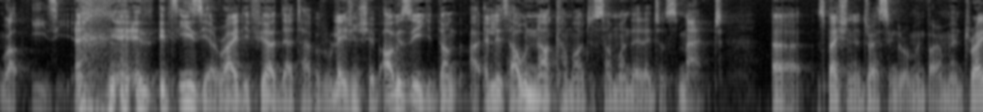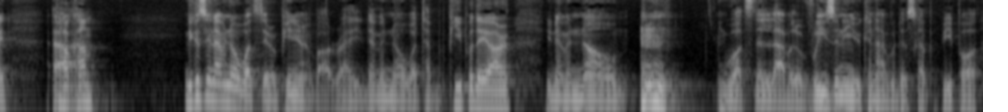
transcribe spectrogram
well, easy. it's easier, right? If you have that type of relationship. Obviously, you don't. At least I would not come out to someone that I just met, uh, especially in a dressing room environment, right? How come? Because you never know what's their opinion about, right? You never know what type of people they are. You never know what's the level of reasoning you can have with those type of people.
